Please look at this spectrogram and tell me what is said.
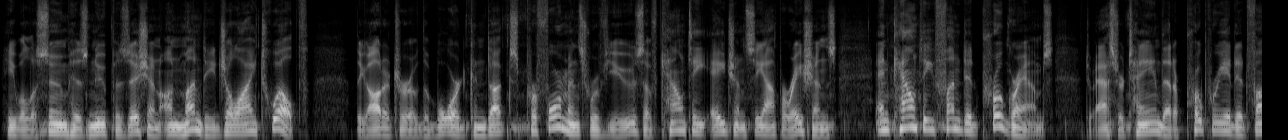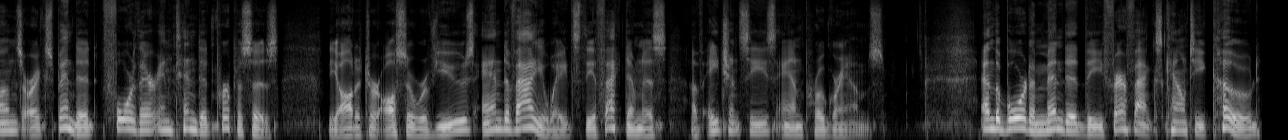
He will assume his new position on Monday, July 12th. The auditor of the board conducts performance reviews of county agency operations and county funded programs to ascertain that appropriated funds are expended for their intended purposes. The auditor also reviews and evaluates the effectiveness of agencies and programs. And the board amended the Fairfax County Code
